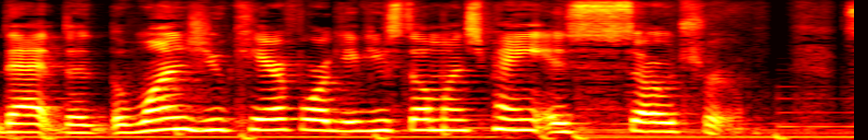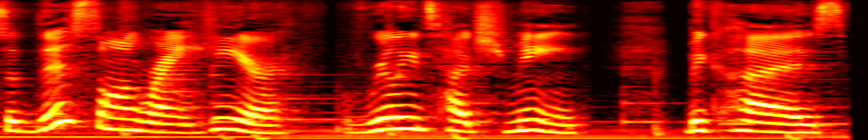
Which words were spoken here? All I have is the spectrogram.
that the, the ones you care for give you so much pain is so true. So, this song right here really touched me because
